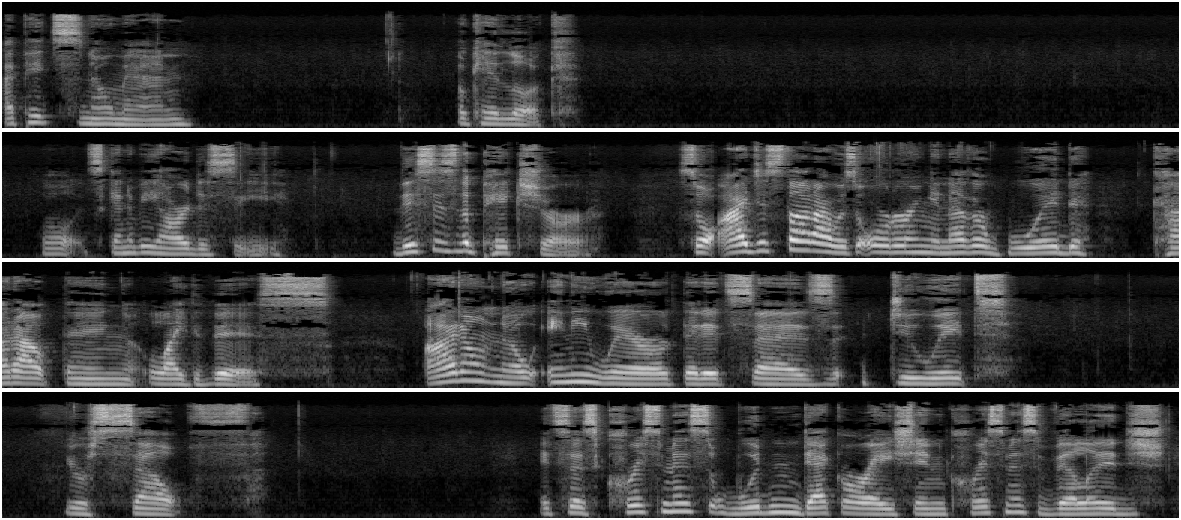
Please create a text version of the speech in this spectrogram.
I picked Snowman. Okay, look. Well, it's going to be hard to see. This is the picture. So I just thought I was ordering another wood cutout thing like this. I don't know anywhere that it says do it yourself. It says Christmas wooden decoration, Christmas village,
